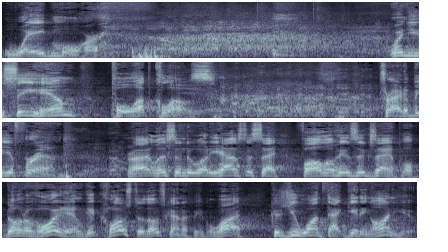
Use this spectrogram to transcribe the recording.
Wade Moore. when you see him, pull up close. Try to be a friend right? Listen to what he has to say. Follow his example. Don't avoid him. Get close to those kind of people. Why? Because you want that getting on you.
